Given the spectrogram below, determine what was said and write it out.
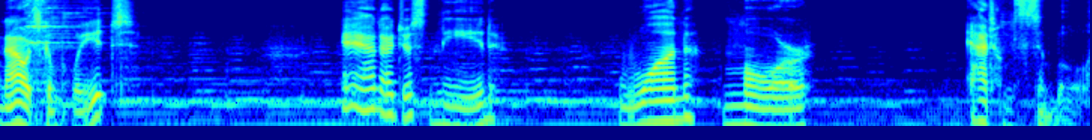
Now it's complete. And I just need one more atom symbol.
